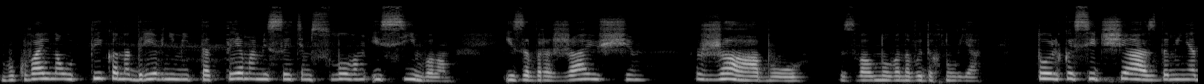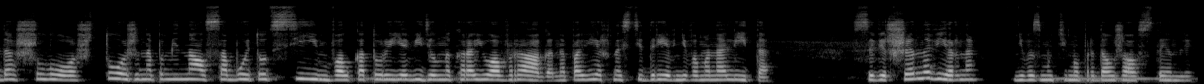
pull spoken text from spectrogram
буквально утыкана древними тотемами с этим словом и символом, изображающим жабу, взволнованно выдохнул я. Только сейчас до меня дошло, что же напоминал собой тот символ, который я видел на краю оврага, на поверхности древнего монолита. Совершенно верно, невозмутимо продолжал Стэнли.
